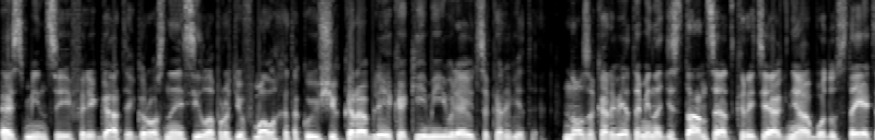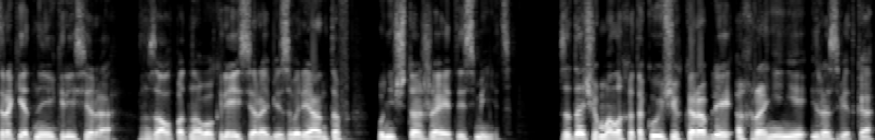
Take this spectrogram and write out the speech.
Эсминцы и фрегаты – грозная сила против малых атакующих кораблей, какими являются корветы. Но за корветами на дистанции открытия огня будут стоять ракетные крейсера. Залп одного крейсера без вариантов уничтожает эсминец. Задача малых атакующих кораблей – охранение и разведка.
